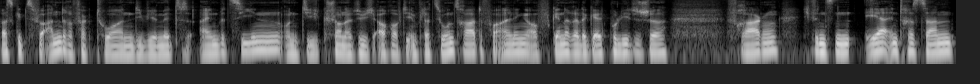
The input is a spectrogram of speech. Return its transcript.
was gibt es für andere Faktoren, die wir mit einbeziehen. Und die schauen natürlich auch auf die Inflationsrate, vor allen Dingen auf generelle geldpolitische Fragen. Ich finde es eher interessant,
